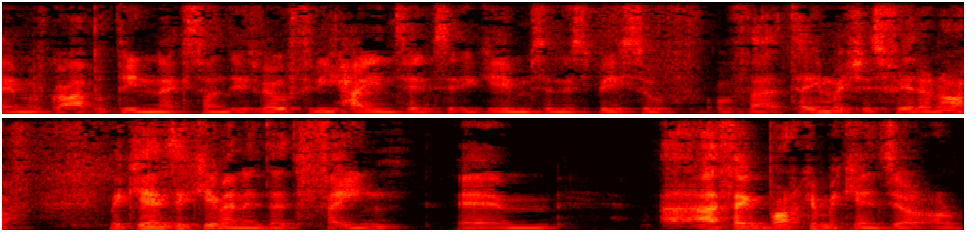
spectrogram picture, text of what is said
Um, we've got Aberdeen next Sunday as well. Three high intensity games in the space of, of that time, which is fair enough. McKenzie came in and did fine. Um, I, I think Burke and McKenzie are, are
